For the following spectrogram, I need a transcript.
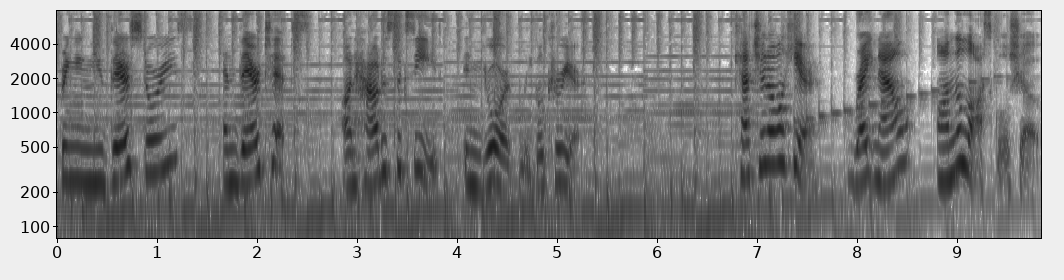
Bringing you their stories and their tips on how to succeed in your legal career. Catch it all here, right now, on The Law School Show.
